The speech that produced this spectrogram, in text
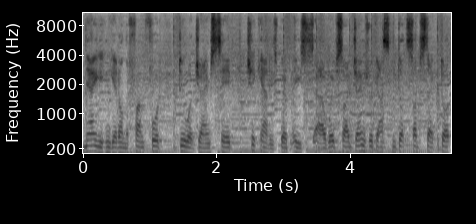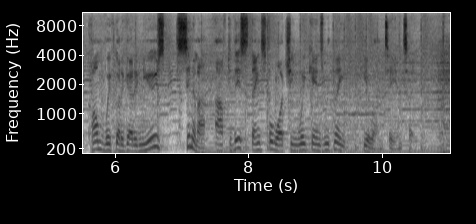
Now you can get on the front foot, do what James said, check out his, web, his uh, website, jamesroguski.substack.com. We've got to go to news, cinema after this. Thanks for watching Weekends with me here on TNT.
